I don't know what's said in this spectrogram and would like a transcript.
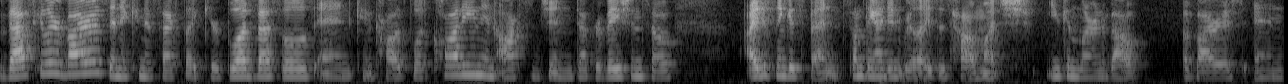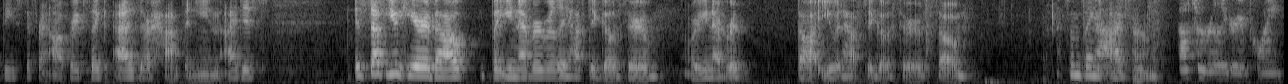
vascular virus and it can affect like your blood vessels and can cause blood clotting and oxygen deprivation. So I just think it's been something I didn't realize is how much you can learn about a virus and these different outbreaks like as they're happening. I just it's stuff you hear about but you never really have to go through or you never thought you would have to go through. So something yeah, I found. That's a really great point.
